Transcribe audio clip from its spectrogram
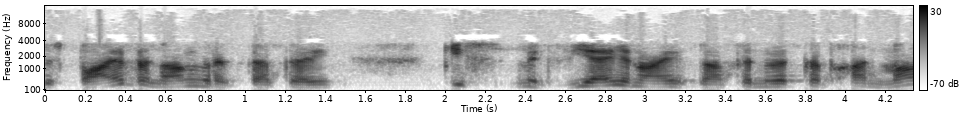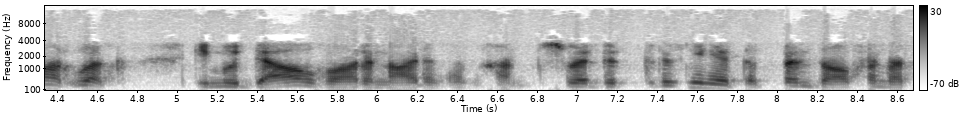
dis baie belangrik dat hy kies met wie hy en hy dan vennootskap gaan, maar ook die model waarin hy dan gaan. So dit dit is nie net 'n punt daarvan dat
